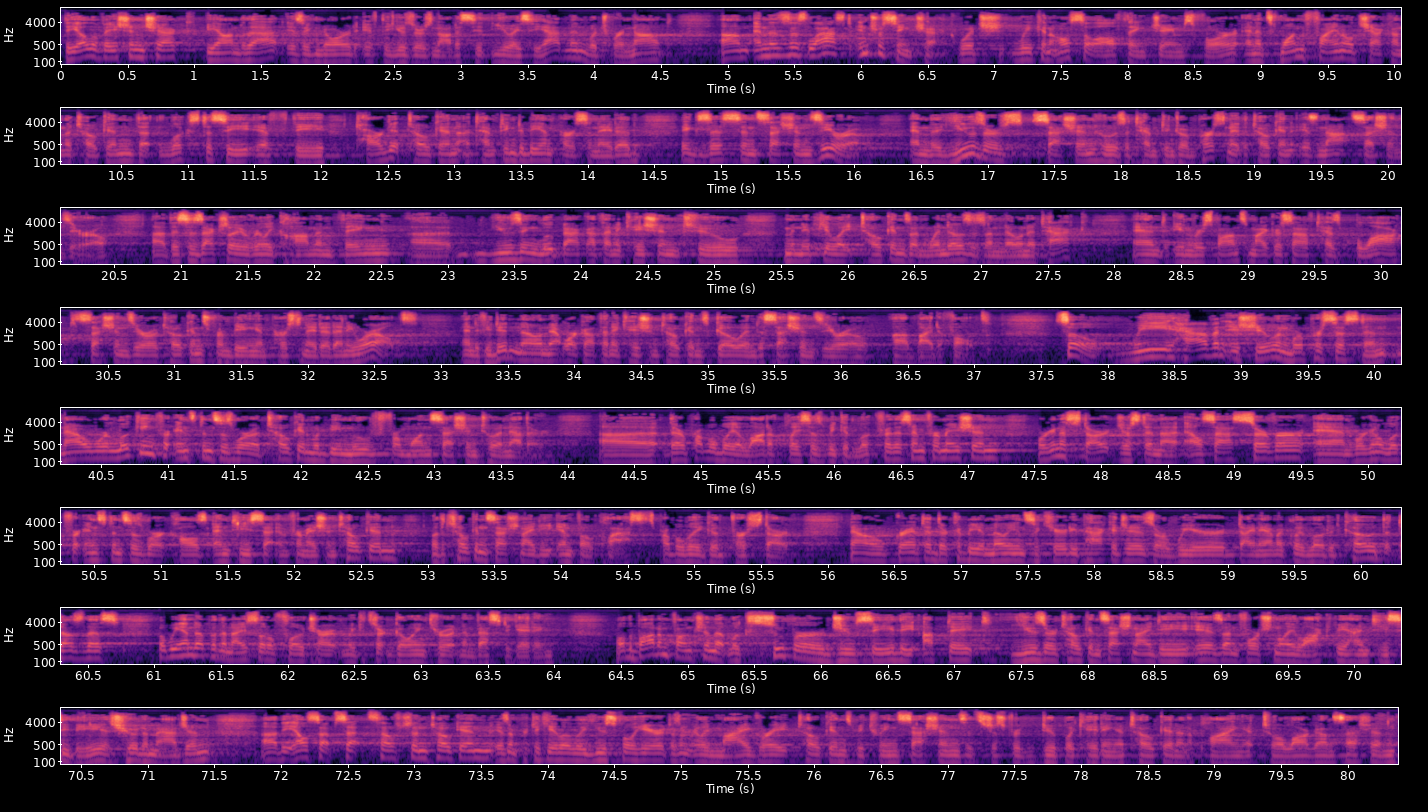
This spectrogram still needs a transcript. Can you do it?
The elevation check beyond that is ignored if the user is not a UAC admin, which we're not. Um, and there's this last interesting check, which we can also all thank James for, and it's one final check on the token that looks to see if the target token attempting to be impersonated exists in session zero, and the user's session who is attempting to impersonate the token is not session zero. Uh, this is actually a really common thing. Uh, using loopback authentication to manipulate tokens on Windows is a known attack. And in response, Microsoft has blocked session zero tokens from being impersonated anywhere else. And if you didn't know, network authentication tokens go into session zero uh, by default. So we have an issue and we're persistent. Now we're looking for instances where a token would be moved from one session to another. Uh, there are probably a lot of places we could look for this information. We're going to start just in the LSASS server and we're going to look for instances where it calls NT set information token with a token session ID info class. It's probably a good first start. Now granted there could be a million security packages or weird dynamically loaded code that does this, but we end up with a nice little flowchart and we can start going through it and investigating. Well, the bottom function that looks super juicy, the update user token session ID, is unfortunately locked behind TCB, as you would imagine. Uh, the LSAP set session token isn't particularly useful here. It doesn't really migrate tokens between sessions. It's just for duplicating a token and applying it to a logon session.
